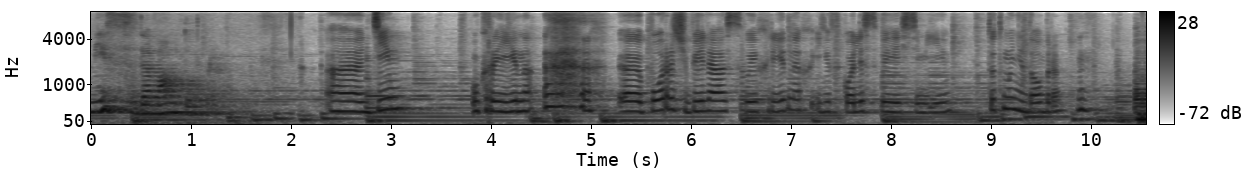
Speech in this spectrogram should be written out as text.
Місце, де вам добре. Дім, Україна, поруч біля своїх рідних і в колі своєї сім'ї. Тут мені добре.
